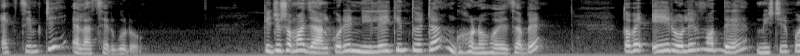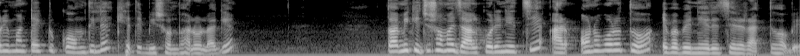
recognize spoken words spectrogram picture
এক চিমটি এলাচের গুঁড়ো। কিছু সময় জাল করে নিলেই কিন্তু এটা ঘন হয়ে যাবে। তবে এই রোলের মধ্যে মিষ্টির পরিমাণটা একটু কম দিলে খেতে ভীষণ ভালো লাগে। তো আমি কিছু সময় জাল করে নিচ্ছি আর অনবরত এভাবে নেড়ে চেড়ে রাখতে হবে।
